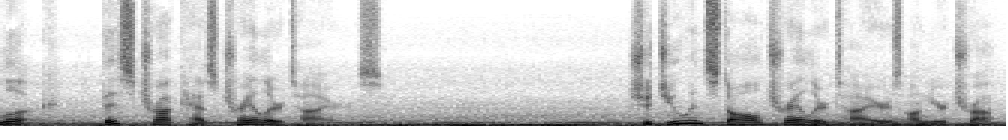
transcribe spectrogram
Look, this truck has trailer tires. Should you install trailer tires on your truck?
